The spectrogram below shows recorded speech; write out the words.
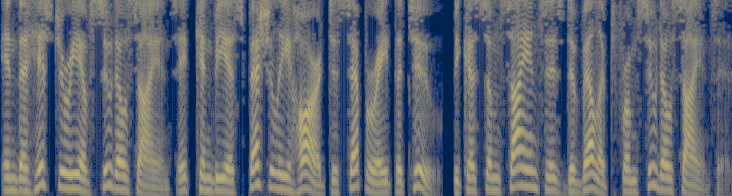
In the history of pseudoscience it can be especially hard to separate the two, because some sciences developed from pseudosciences.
